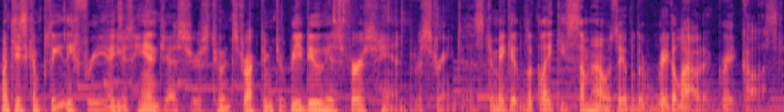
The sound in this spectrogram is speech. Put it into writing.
Once he's completely free, I use hand gestures to instruct him to redo his first hand restraint, as to make it look like he somehow was able to wriggle out at great cost.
